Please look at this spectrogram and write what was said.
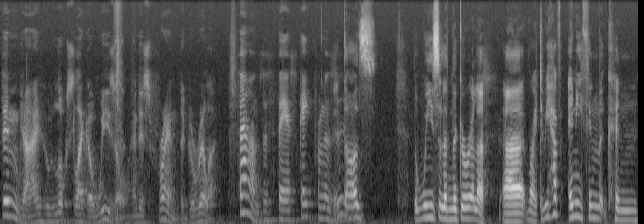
thin guy who looks like a weasel and his friend, the gorilla. Sounds as if they escaped from the zoo. It does. The weasel and the gorilla. Uh, right, do we have anything that can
